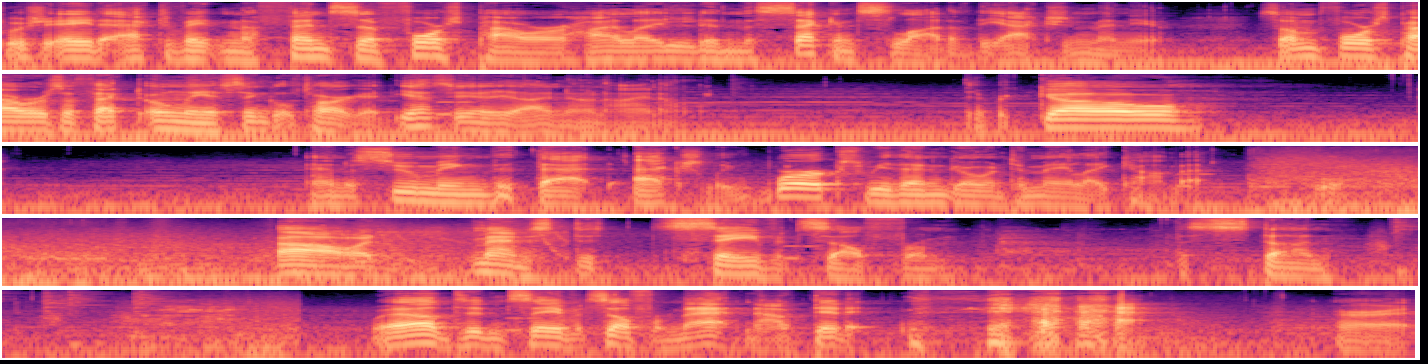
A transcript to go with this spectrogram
Push A to activate an offensive force power highlighted in the second slot of the action menu. Some force powers affect only a single target. Yes, yeah, yeah, I know, I know. There we go. And assuming that that actually works, we then go into melee combat. Cool. Oh, it managed to save itself from the stun. Well, it didn't save itself from that now, did it? Alright.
